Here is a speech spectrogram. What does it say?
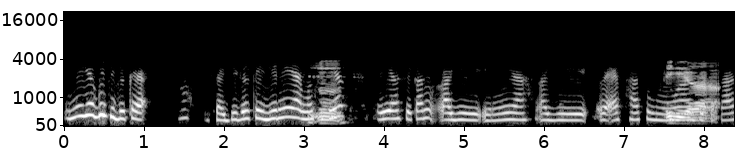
ini ya gue juga kayak oh bisa juga kayak gini ya maksudnya iya sih kan lagi ini ya lagi WFH semua Iya. gitu kan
